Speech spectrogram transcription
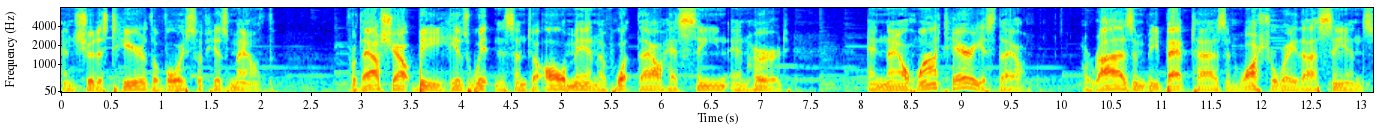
and shouldest hear the voice of his mouth. For thou shalt be his witness unto all men of what thou hast seen and heard. And now why tarriest thou? Arise and be baptized and wash away thy sins,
